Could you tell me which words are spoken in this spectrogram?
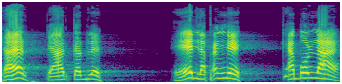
ठहर, प्यार कर ले। हे लफंगे, क्या बोल रहा है?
